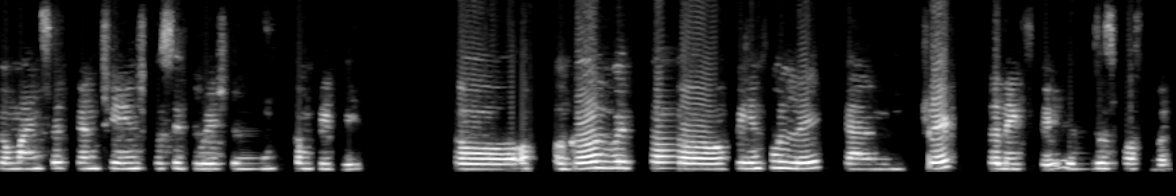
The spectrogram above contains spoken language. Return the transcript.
your mindset can change the situation completely. So a girl with a painful leg can trek the next day. Is possible?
